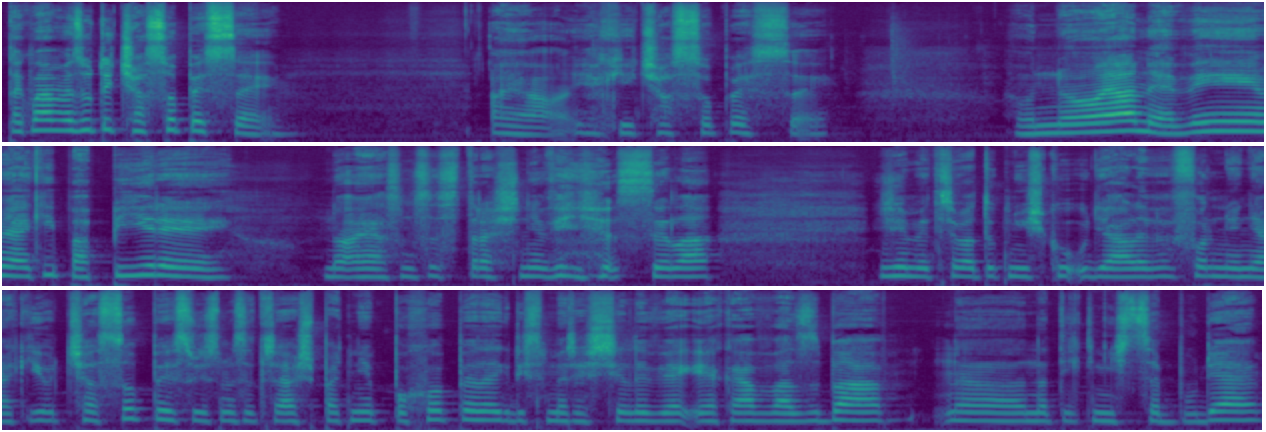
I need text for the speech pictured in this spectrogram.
tak vám vezu ty časopisy. A já, jaký časopisy? No já nevím, jaký papíry. No a já jsem se strašně vyděsila, že mi třeba tu knížku udělali ve formě nějakého časopisu, že jsme se třeba špatně pochopili, když jsme řešili, jaká vazba na, na té knížce bude.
